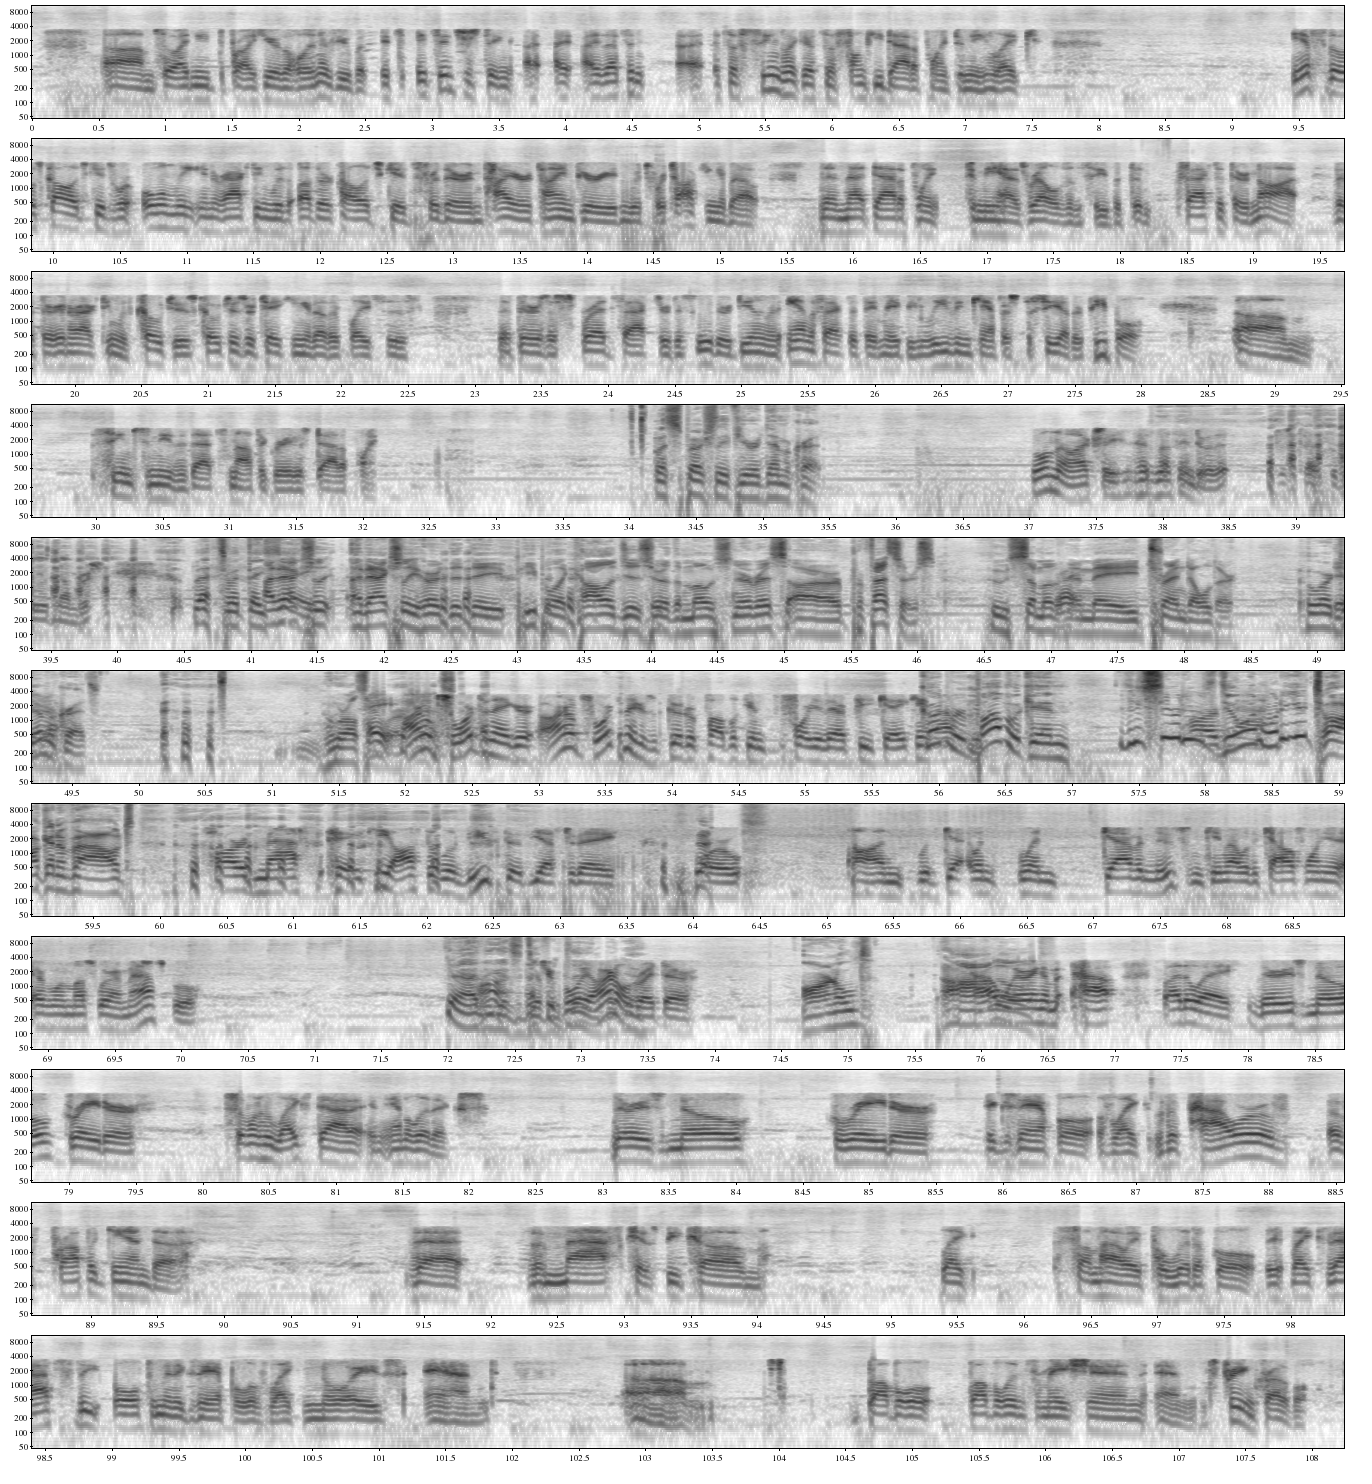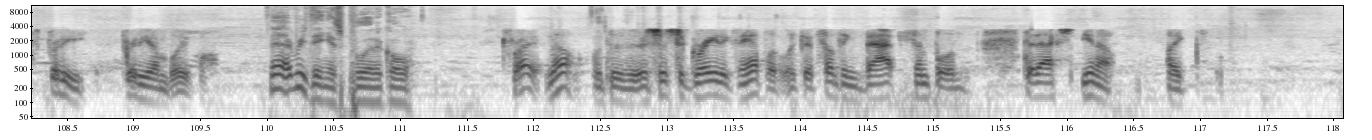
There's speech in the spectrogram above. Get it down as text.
Um, so I need to probably hear the whole interview. But it's it's interesting. I, I, I that's an uh, it's a seems like it's a funky data point to me. Like if those college kids were only interacting with other college kids for their entire time period in which we're talking about, then that data point to me has relevancy. But the fact that they're not, that they're interacting with coaches, coaches are taking it other places, that there's a spread factor to who they're dealing with, and the fact that they may be leaving campus to see other people, um, seems to me that that's not the greatest data point. Especially if you're a Democrat. Well, no, actually, it has nothing to do with it. It just has to do with numbers. That's what they I've say. actually I've actually heard that the people at colleges who are the most nervous are professors, who some of Right. them may trend older. who are Yeah. Democrats. who are also Hey, Arnold masks. Schwarzenegger. Arnold Schwarzenegger's a good Republican for you there, PK. Came Good Republican. Did you see what he was doing? math. What are you talking about? hard mask take. He also la vista yesterday, or on with Ga- when when Gavin Newsom came out with the California everyone must wear a mask rule. Yeah, I think Come that's a that's your boy thing, Arnold yeah. right there. Arnold. How wearing a how? By the way, there is no greater someone who likes data and analytics. There is no greater example of like the power of of propaganda that the mask has become like somehow a political it, like that's the ultimate example of like noise and um bubble bubble information and it's pretty incredible it's pretty pretty unbelievable Yeah, everything is political. right no it's, just a great example like it's something that simple that actually you know like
